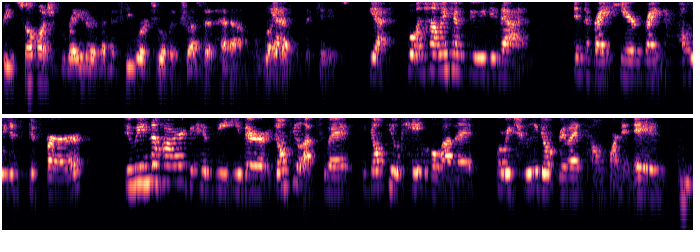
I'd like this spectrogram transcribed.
being so much greater than if he were to have addressed it head on right yes. out the gate. Yes. Well, and how many times do we do that in the right here, right now? We just defer doing the hard because we either don't feel up to it, we don't feel capable of it, or we truly don't realize how important it is mm.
